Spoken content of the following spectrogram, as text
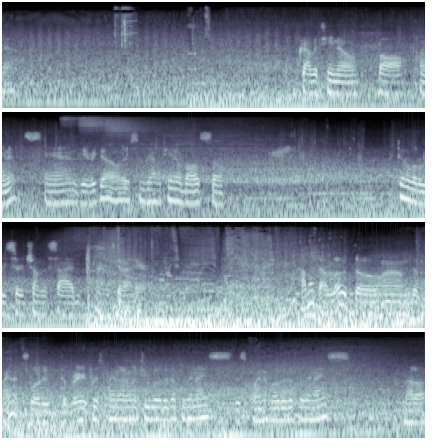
Yeah. Gravitino ball planets, and here we go, there's some Gravitino balls, so doing a little research on the side. Alright, let's get out of here. How about that load though? Um, the planets loaded, the very first planet I went to loaded up really nice. This planet loaded up really nice. Not a,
